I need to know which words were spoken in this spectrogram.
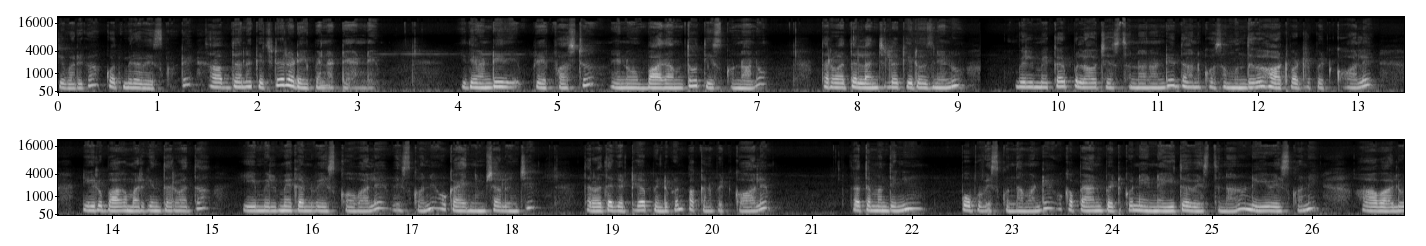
చివరిగా కొత్తిమీర వేసుకుంటే సాబ్దానా కిచడీ రెడీ అయిపోయినట్టే అండి. ఇది అండి బ్రేక్ఫాస్ట్ నేను బాదాంతో తీసుకున్నాను. తర్వాత లంచ్లోకి ఈరోజు నేను మిల్ మేకర్ పులావ్ చేస్తున్నానండి. దానికోసం ముందుగా హాట్ వాటర్ పెట్టుకోవాలి. నీరు బాగా మరిగిన తర్వాత ఈ మిల్ మేకర్ని వేసుకోవాలి. వేసుకొని ఒక ఐదు నిమిషాలు ఉంచి తర్వాత గట్టిగా పిండుకొని పక్కన పెట్టుకోవాలి. తర్వాత మనం దీన్ని పోపు వేసుకుందామండి. ఒక ప్యాన్ పెట్టుకొని నేను నెయ్యితో వేస్తున్నాను. నెయ్యి వేసుకొని ఆవాలు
